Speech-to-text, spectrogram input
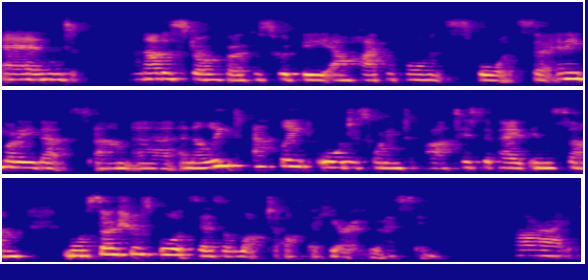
And Another strong focus would be our high performance sports. So anybody that's um, a, an elite athlete or just wanting to participate in some more social sports, there's a lot to offer here at USC. All right.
